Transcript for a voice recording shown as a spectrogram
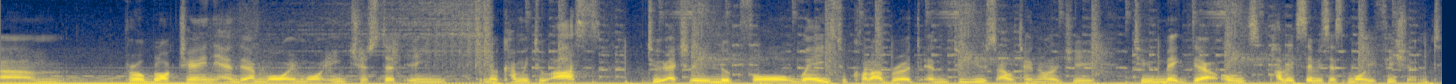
um, pro blockchain and they're more and more interested in you know coming to us to actually look for ways to collaborate and to use our technology to make their own public services more efficient.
